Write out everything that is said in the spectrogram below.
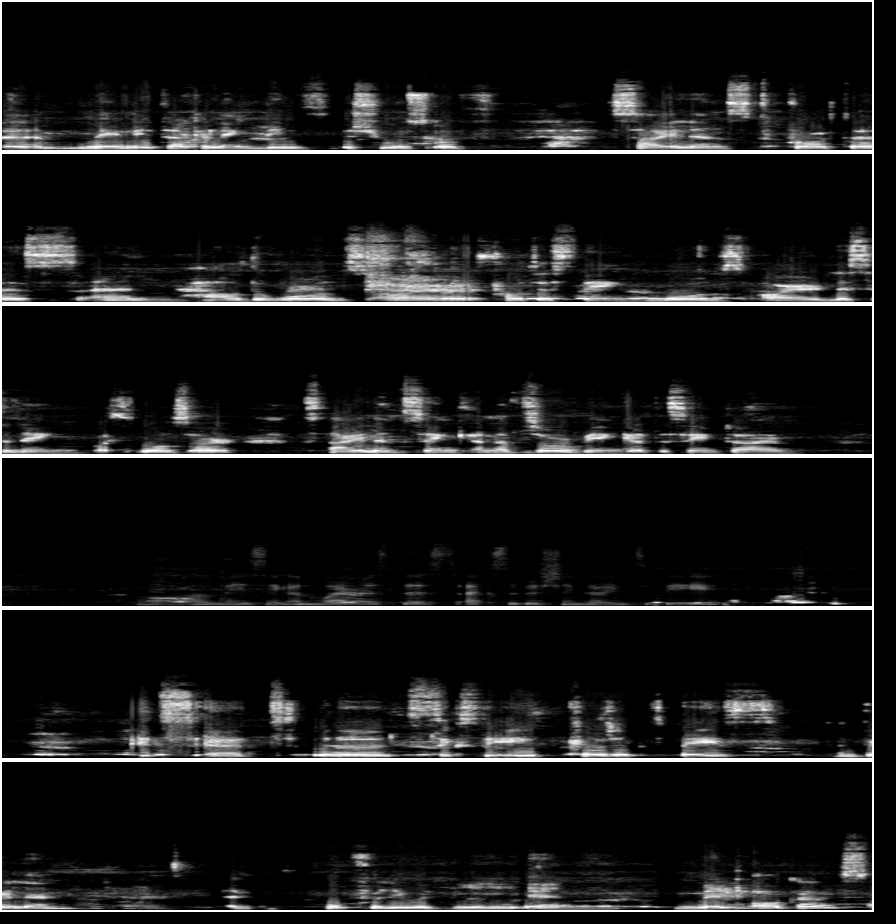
uh, mainly tackling these issues of silenced protests and how the walls are protesting, walls are listening, but walls are silencing and absorbing at the same time. Oh, amazing. And where is this exhibition going to be? It's at uh, 68 Project Space in Berlin. Okay. And hopefully will be in mid-August,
